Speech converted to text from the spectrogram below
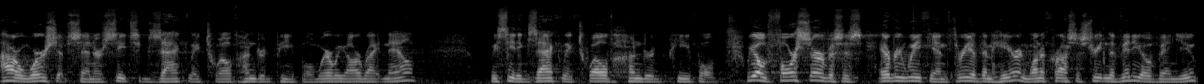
Our worship center seats exactly 1,200 people. Where we are right now, we seat exactly 1,200 people. We hold four services every weekend, three of them here and one across the street in the video venue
